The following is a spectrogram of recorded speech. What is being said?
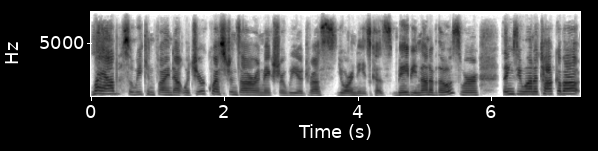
lab so we can find out what your questions are and make sure we address your needs because maybe none of those were things you want to talk about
